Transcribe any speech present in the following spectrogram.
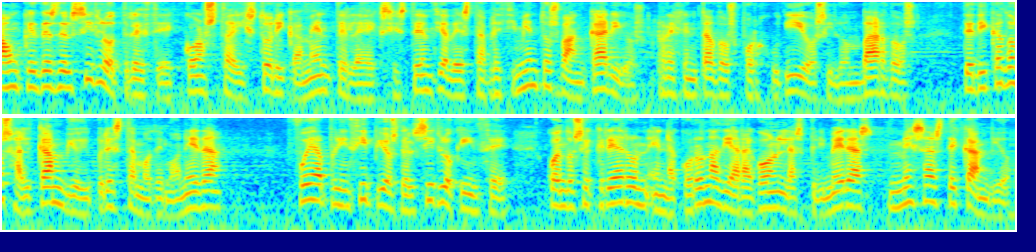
Aunque desde el siglo XIII consta históricamente la existencia de establecimientos bancarios regentados por judíos y lombardos dedicados al cambio y préstamo de moneda, fue a principios del siglo XV cuando se crearon en la Corona de Aragón las primeras mesas de cambio,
